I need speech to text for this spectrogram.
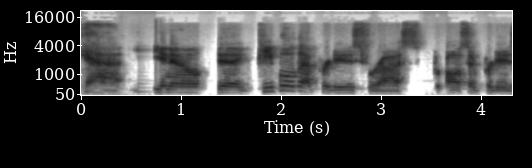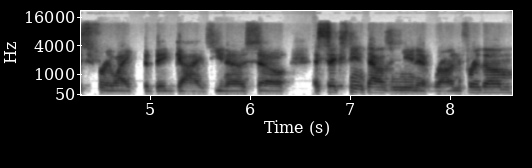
Yeah, you know, the people that produce for us also produce for like the big guys, you know. So a 16,000 unit run for them,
